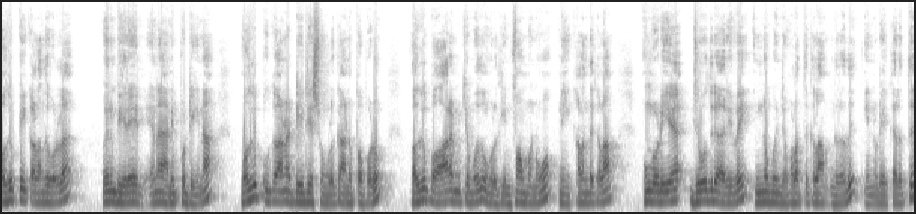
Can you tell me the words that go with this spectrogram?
வகுப்பை கலந்து கொள்ள விரும்புகிறேன் என அனுப்பிவிட்டிங்கன்னா வகுப்புக்கான டீட்டெயில்ஸ் உங்களுக்கு அனுப்பப்படும். வகுப்பு ஆரம்பிக்கும் போது உங்களுக்கு இன்ஃபார்ம் பண்ணுவோம். நீங்கள் கலந்துக்கலாம். உங்களுடைய ஜோதிட அறிவை இன்னும் கொஞ்சம் வளர்த்துக்கலாம்ங்கிறது என்னுடைய கருத்து.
